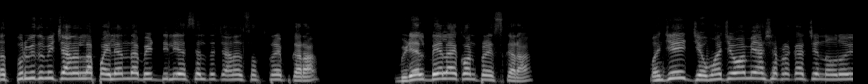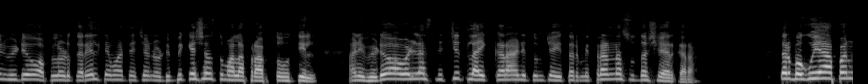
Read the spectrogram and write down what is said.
तत्पूर्वी तुम्ही चॅनलला पहिल्यांदा भेट दिली असेल तर चॅनल सबस्क्राईब करा. व्हिडिओ बेल आयकॉन प्रेस करा. म्हणजे जेव्हा जेव्हा मी अशा प्रकारचे नवनवीन व्हिडिओ अपलोड करेल तेव्हा त्याचे नोटिफिकेशन तुम्हाला प्राप्त होतील. आणि व्हिडिओ आवडल्यास निश्चित लाईक करा आणि तुमच्या इतर मित्रांना सुद्धा शेअर करा. तर बघूया आपण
